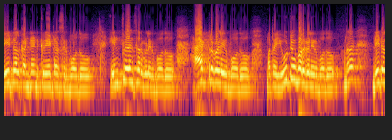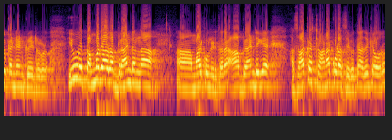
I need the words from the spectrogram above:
ಡಿಜಿಟಲ್ ಕಂಟೆಂಟ್ ಕ್ರಿಯೇಟರ್ಸ್ ಇರ್ಬೋದು ಇನ್ಫ್ಲೂಯೆನ್ಸರ್ಗಳಿರ್ಬೋದು ಆ್ಯಕ್ಟ್ರ್ಗಳಿರ್ಬೋದು ಮತ್ತು ಯೂಟ್ಯೂಬರ್ಗಳಿರ್ಬೋದು ಅಂದರೆ ಡಿಜಿಟಲ್ ಕಂಟೆಂಟ್ ಕ್ರಿಯೇಟರ್ಗಳು ಇವರು ತಮ್ಮದೇ ಆದ ಬ್ರ್ಯಾಂಡನ್ನು ಮಾಡ್ಕೊಂಡಿರ್ತಾರೆ. ಆ ಬ್ರ್ಯಾಂಡಿಗೆ ಸಾಕಷ್ಟು ಹಣ ಕೂಡ ಸಿಗುತ್ತೆ. ಅದಕ್ಕೆ ಅವರು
